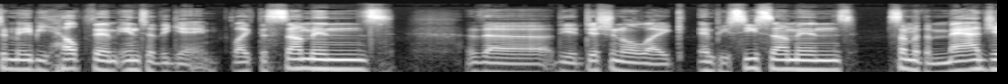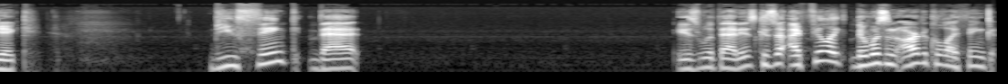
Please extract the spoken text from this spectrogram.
to maybe help them into the game, like the summons, the the additional like NPC summons, some of the magic. Do you think that is what that is? Because I feel like there was an article I think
